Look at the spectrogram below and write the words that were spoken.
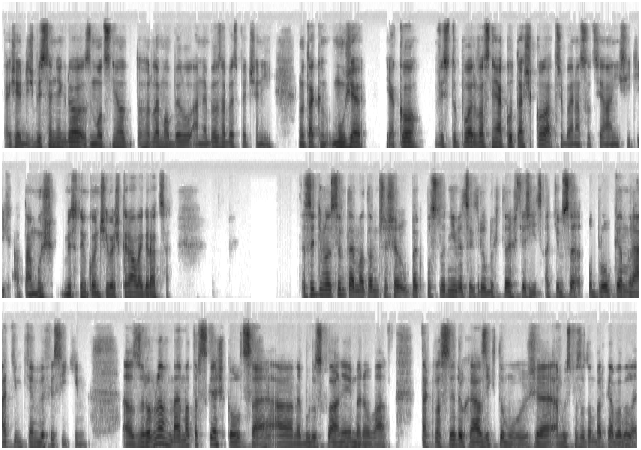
Takže když by se někdo zmocnil tohohle mobilu a nebyl zabezpečený, no tak může jako vystupovat vlastně jako ta škola třeba na sociálních sítích. A tam už, myslím, končí veškerá legrace. Já se tímhle tím tématem přešel úplně k poslední věci, kterou bych chtěl ještě říct a tím se obloukem vrátím k těm Wi-Fi sítím. Zrovna v mé materské školce, a nebudu schválně jmenovat, tak vlastně dochází k tomu, že, a my jsme se o tom párkrát bavili,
